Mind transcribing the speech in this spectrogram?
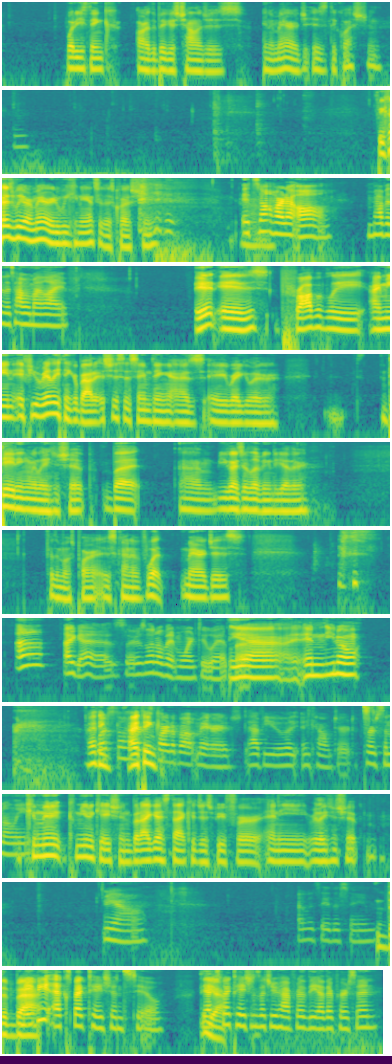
What do you think are the biggest challenges in a marriage? Is the question. Mm. Because we are married, we can answer this question. It's Um, not hard at all. I'm having the time of my life. It is probably. I mean, if you really think about it, it's just the same thing as a regular dating relationship, but um, you guys are living together. For the most part, is kind of what marriage is. Uh, I guess there's a little bit more to it. But Yeah, and you know, I think What's the I hardest think part about marriage have you uh, encountered personally? communi- communication, but I guess that could just be for any relationship. yeah, I would say the same. The back, Maybe expectations too. The yeah, expectations that you have for the other person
